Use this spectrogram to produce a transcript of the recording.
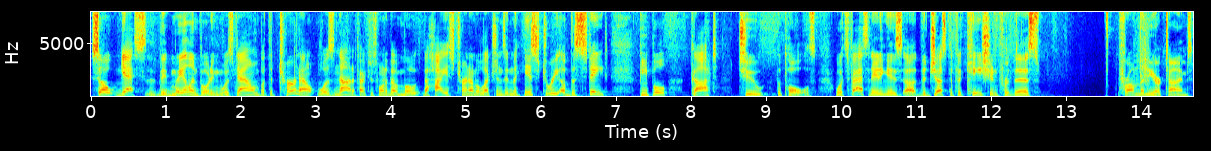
So, yes, the mail in voting was down, but the turnout was not. In fact, it's one of the, mo- the highest turnout elections in the history of the state. People got to the polls. What's fascinating is uh, the justification for this from the New York Times.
